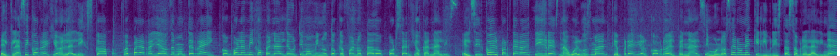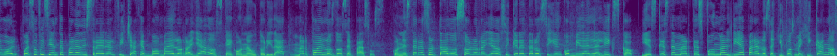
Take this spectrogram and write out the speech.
El clásico regio en la League's Cup fue para Rayados de Monterrey, con polémico penal de último minuto que fue anotado por Sergio Canales. El circo del portero de Tigres, Nahuel Guzmán, que previo al cobro del penal simuló ser un equilibrista sobre la línea de gol, fue suficiente para distraer al fichaje bomba de los Rayados, que con autoridad marcó en los 12 pasos. Con este resultado, solo Rayados y Querétaro siguen con vida en la League's Cup. Y es que este martes fue un mal día para los equipos mexicanos.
